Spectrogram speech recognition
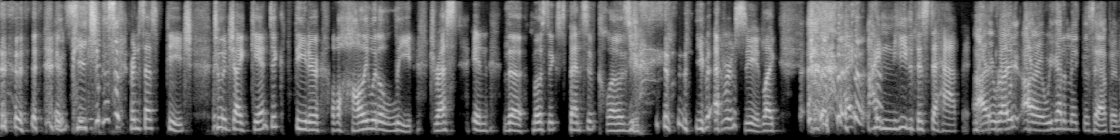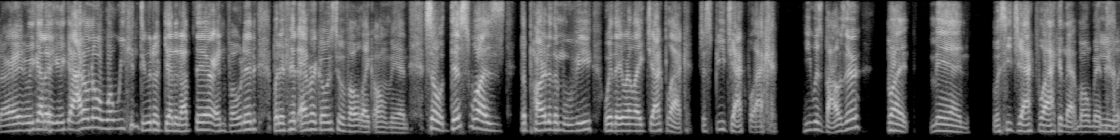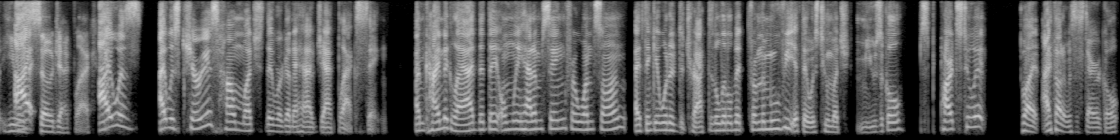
and Peaches. Princess Peach to a gigantic theater of a Hollywood elite dressed in the most expensive clothes you, you've ever seen. Like, I, I need this to happen. All right, right, all right. we got to make this happen. All right, we got to. I don't know what we can do to get it up there and voted, but if it ever goes to a vote, like, oh man. So this was the part of the movie where they were like, Jack Black, just be Jack Black. He was Bowser, but man, was he Jack Black in that moment? he, he was I- so Jack Black. I was I was curious how much they were gonna have Jack Black sing. I'm kind of glad that they only had him sing for one song. I think it would have detracted a little bit from the movie if there was too much musical parts to it. But I thought it was hysterical.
